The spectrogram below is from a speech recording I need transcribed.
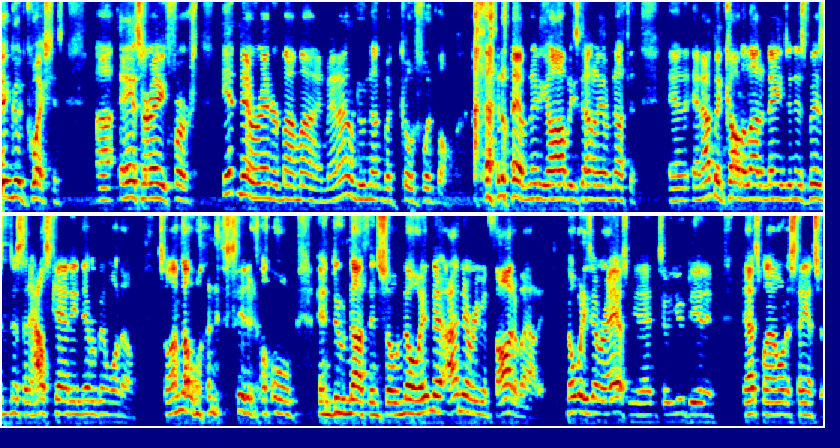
Hey, good questions. Uh, answer A first. It never entered my mind, man. I don't do nothing but coach football. I don't have any hobbies. I don't have nothing. And and I've been called a lot of names in this business, and house cat ain't never been one of them. So I'm not one to sit at home and do nothing. So no, it ne- I never even thought about it. Nobody's ever asked me that until you did, and that's my honest answer.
